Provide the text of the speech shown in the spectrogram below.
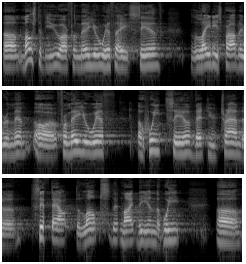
Uh, most of you are familiar with a sieve. Ladies probably remember, uh, familiar with a wheat sieve that you're trying to sift out the lumps that might be in the wheat. Uh,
